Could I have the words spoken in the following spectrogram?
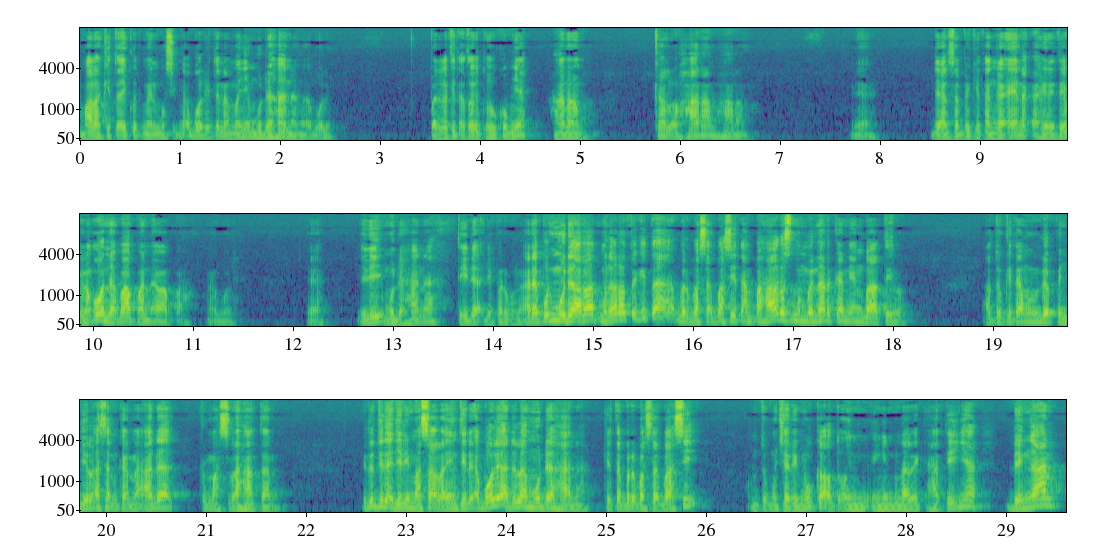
Malah kita ikut main musik, nggak boleh. Itu namanya mudahana, nggak boleh. Padahal kita tahu itu hukumnya haram. Kalau haram, haram. Ya. Jangan sampai kita nggak enak, akhirnya kita bilang, oh enggak apa-apa, enggak apa-apa. Nggak boleh. Ya. Jadi mudahana tidak diperbolehkan. Adapun mudarat, mudarat itu kita berbahasa basi tanpa harus membenarkan yang batil. Atau kita menunda penjelasan karena ada kemaslahatan. Itu tidak jadi masalah. Yang tidak boleh adalah mudahana. Kita berbahasa basi untuk mencari muka atau ingin menarik hatinya dengan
